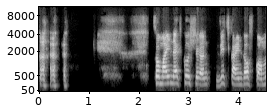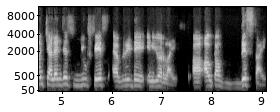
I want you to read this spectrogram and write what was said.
so my next question, which kind of common challenges you face every day in your life uh, out of this time?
